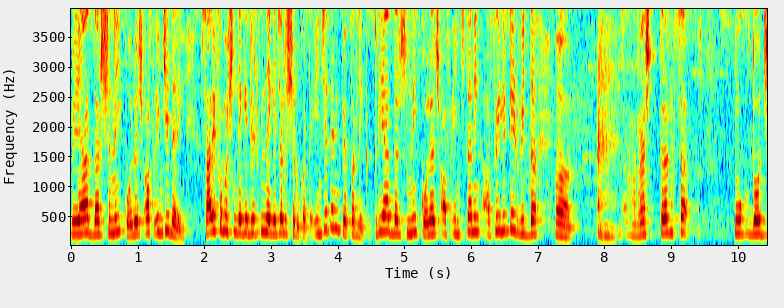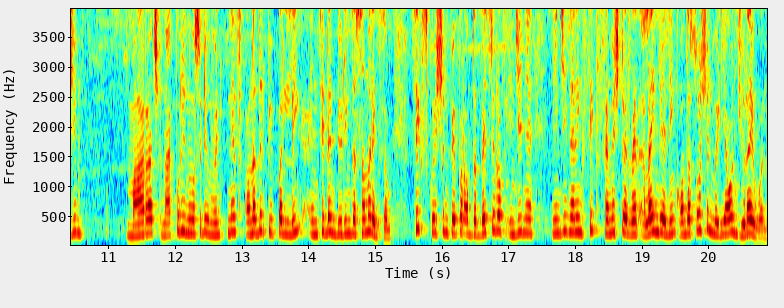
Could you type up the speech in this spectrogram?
Priyadarshini college of engineering सारी इन्फॉर्मेशन देंगे डिटेल देंगे चलो शुरू करते हैं। Engineering paper link Priyadarshini college of engineering affiliated with the Rashtrasant Tukdoji Maharaj Nagpur University witnessed another paper link incident during the summer exam. Six question paper of the Bachelor of Engineer, Engineering sixth semester were aligned a link on the social media on July 1.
